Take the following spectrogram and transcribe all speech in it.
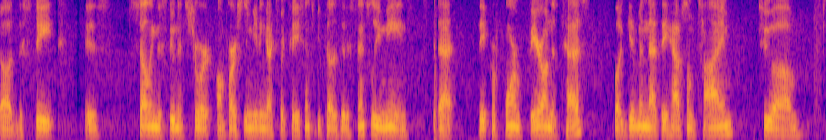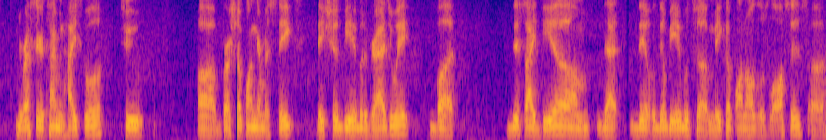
uh, the state is selling the students short on partially meeting expectations because it essentially means that they perform fair on the test, but given that they have some time to um, the rest of their time in high school to uh, brush up on their mistakes, they should be able to graduate. But this idea um, that they'll, they'll be able to make up on all those losses uh,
